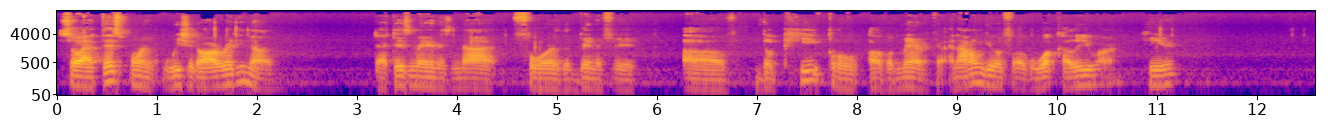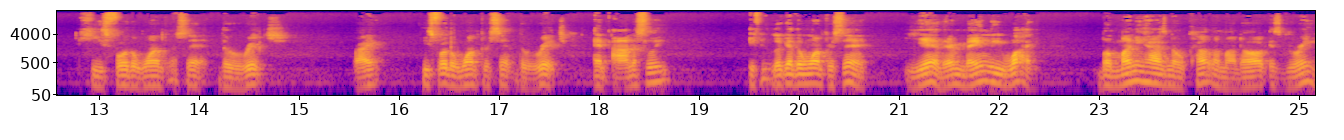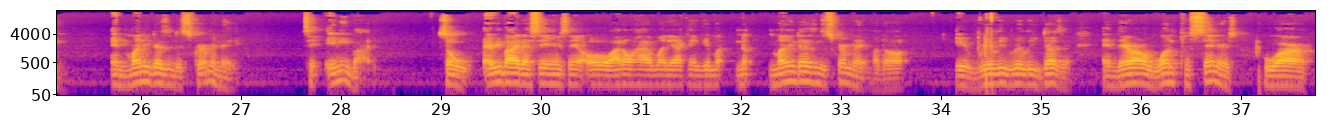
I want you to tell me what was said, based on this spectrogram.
So at this point, we should already know that this man is not for the benefit of the people of America. And I don't give a fuck what color you are here. He's for the 1%, the rich, right? He's for the 1%, the rich. And honestly, if you look at the 1%, yeah, they're mainly white. But money has no color, my dog. It's green. And money doesn't discriminate to anybody. So everybody that's sitting here saying, "Oh, I don't have money, I can't get money," no, money doesn't discriminate, my dog. It really, really doesn't. And there are one percenters who are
